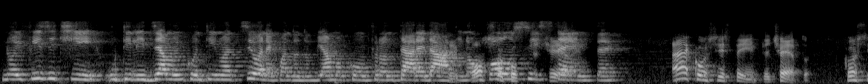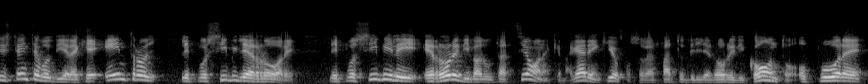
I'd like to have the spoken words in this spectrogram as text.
noi fisici utilizziamo in continuazione quando dobbiamo confrontare dati, no? consistente. Ah, consistente, certo. Consistente vuol dire che entro le possibili errori dei possibili errori di valutazione, che magari anch'io posso aver fatto degli errori di conto, oppure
